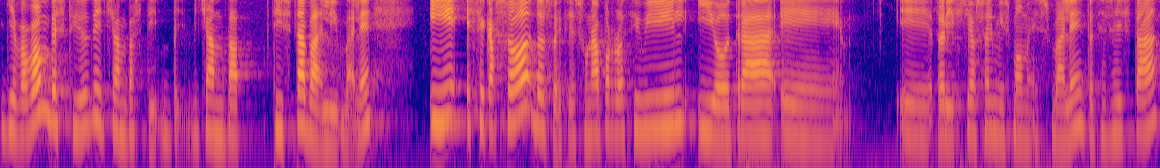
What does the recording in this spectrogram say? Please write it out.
llevaba un vestido de Jean-Baptista Bali, ¿vale? Y se casó dos veces, una por lo civil y otra eh, eh, religiosa el mismo mes, ¿vale? Entonces esta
